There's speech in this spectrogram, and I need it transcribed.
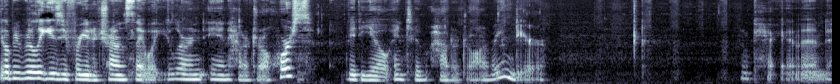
It'll be really easy for you to translate what you learned in how to draw a horse video into how to draw a reindeer. Okay, and then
